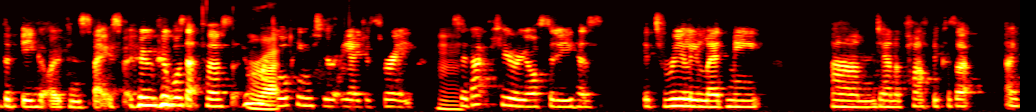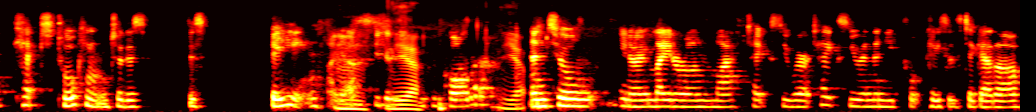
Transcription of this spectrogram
the big open space. But who who was that person? Who am I talking to at the age of three? Mm. So that curiosity has it's really led me um, down a path because I I kept talking to this this being, I Mm, guess you could, yeah. you could call it Yeah. until you know later on life takes you where it takes you and then you put pieces together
